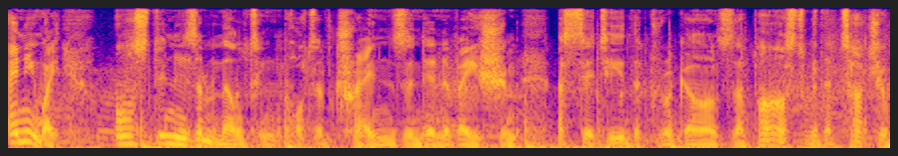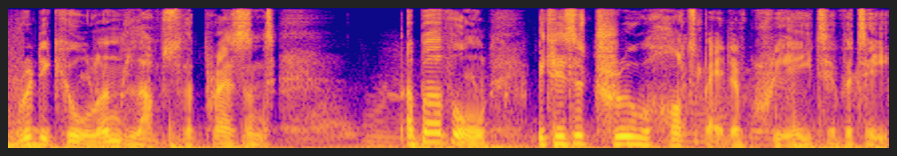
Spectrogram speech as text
Anyway, Austin is a melting pot of trends and innovation, a city that regards the past with a touch of ridicule and loves the present. Above all, it is a true hotbed of creativity,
